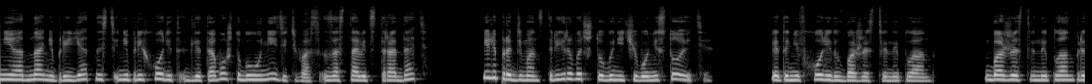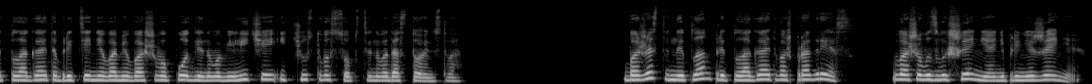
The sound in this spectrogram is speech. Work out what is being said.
Ни одна неприятность не приходит для того, чтобы унизить вас, заставить страдать или продемонстрировать, что вы ничего не стоите. Это не входит в божественный план. Божественный план предполагает обретение вами вашего подлинного величия и чувства собственного достоинства. Божественный план предполагает ваш прогресс, ваше возвышение, а не принижение.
